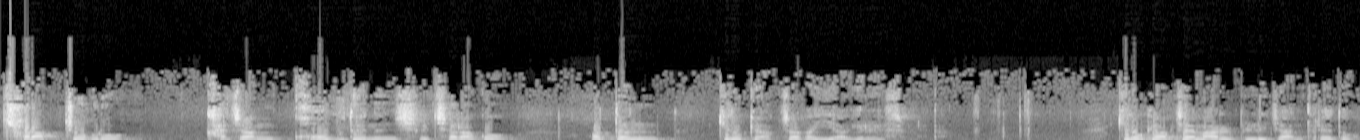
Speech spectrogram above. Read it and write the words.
철학적으로 가장 거부되는 실체라고 어떤 기독교 학자가 이야기를 했습니다. 기독교 학자의 말을 빌리지 않더라도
